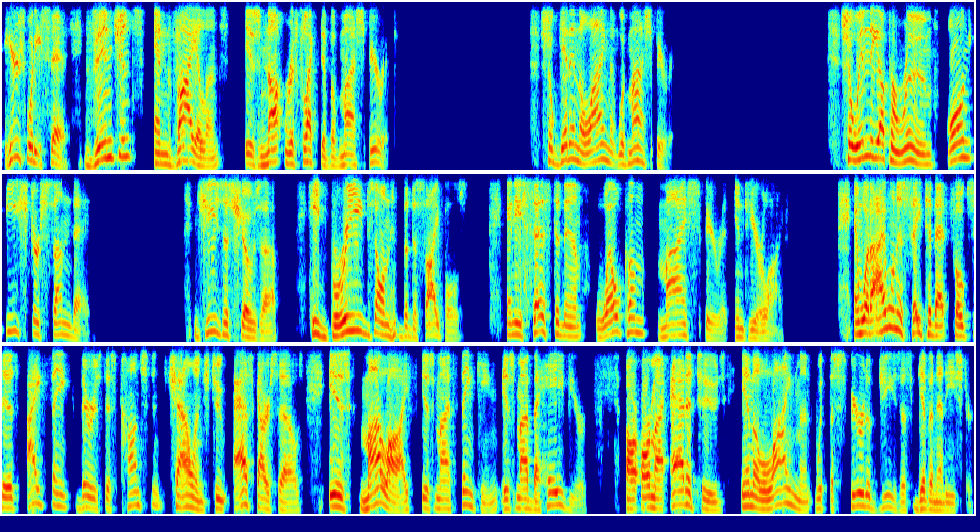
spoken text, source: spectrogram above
here's what he said vengeance and violence is not reflective of my spirit so get in alignment with my spirit so in the upper room on Easter Sunday, Jesus shows up. He breathes on the disciples and he says to them, Welcome my spirit into your life. And what I want to say to that, folks, is I think there is this constant challenge to ask ourselves is my life, is my thinking, is my behavior, are, are my attitudes in alignment with the Spirit of Jesus given at Easter.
